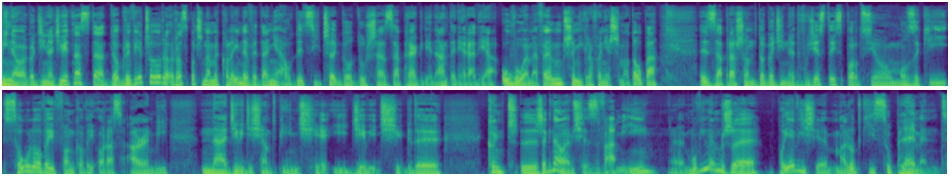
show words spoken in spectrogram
Minęła godzina 19. Dobry wieczór. Rozpoczynamy kolejne wydanie audycji Czego dusza zapragnie na antenie radia UWMFM przy mikrofonie Szymotołpa. Zapraszam do godziny 20 z porcją muzyki soulowej, funkowej oraz R&B na 95 i 9. Gdy kończ, żegnałem się z wami, mówiłem, że pojawi się malutki suplement.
